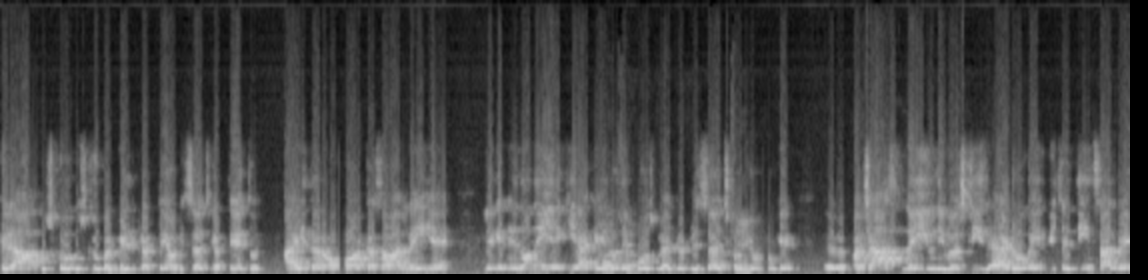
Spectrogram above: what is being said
फिर आप उसको उसके ऊपर बिल्ड करते हैं और रिसर्च करते हैं तो आइदर और का सवाल नहीं है। लेकिन इन्होंने ये किया कि इन्होंने पोस्ट ग्रेजुएट रिसर्च को क्योंकि पचास नई यूनिवर्सिटीज ऐड हो गई पिछले तीन साल में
